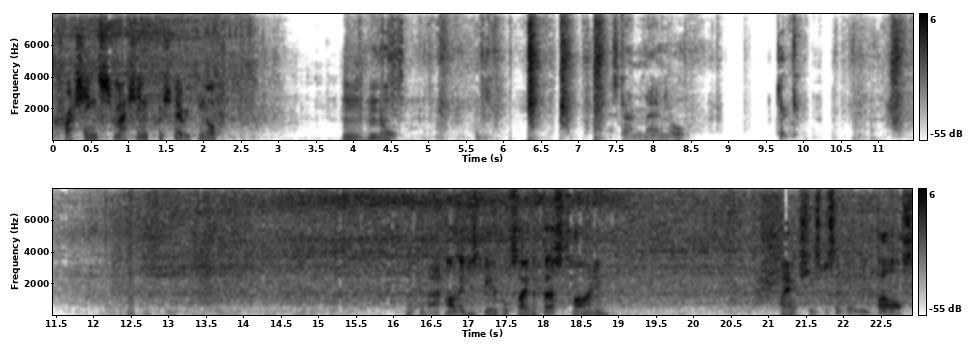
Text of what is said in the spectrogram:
crashing, smashing, pushing everything off. Mm, nope. Let's go manual. Click. Look at that. Aren't they just beautiful? So the first time I actually specifically asked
